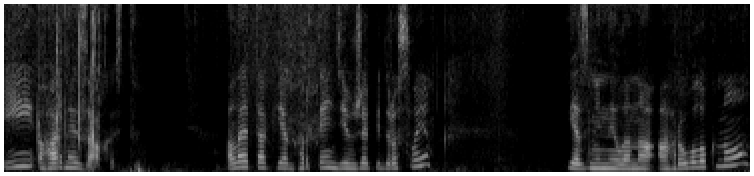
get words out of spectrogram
і гарний захист. Але так як гортензії вже підросли, я змінила на агроволокно.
